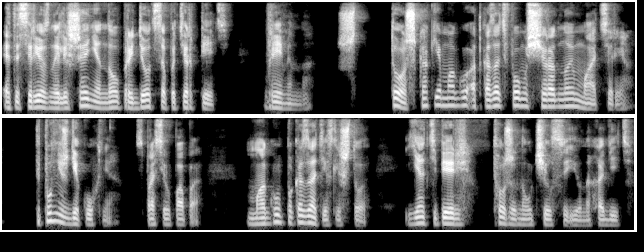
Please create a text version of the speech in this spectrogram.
это серьезное лишение, но придется потерпеть. Временно. Что ж, как я могу отказать в помощи родной матери? Ты помнишь, где кухня? Спросил папа. Могу показать, если что. Я теперь тоже научился ее находить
